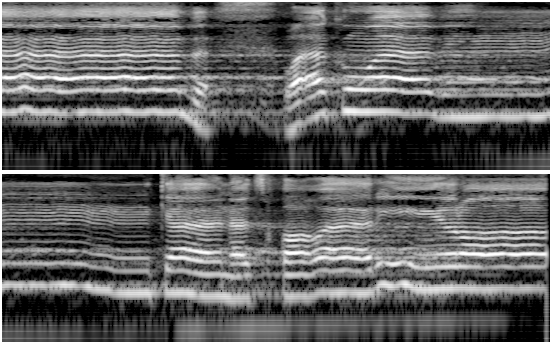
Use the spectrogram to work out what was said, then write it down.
وأكواب وأكواب كانت قواريرا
